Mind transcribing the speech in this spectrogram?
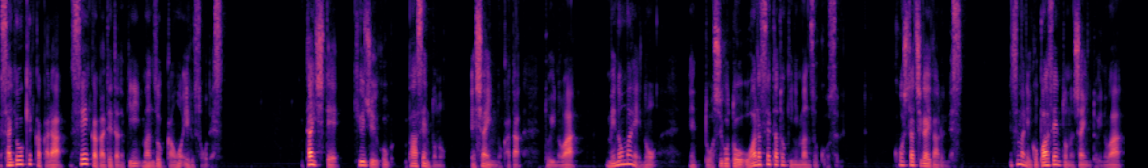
作業結果から成果が出た時に満足感を得るそうです。対して95%の社員の方、というのは、目の前の、えっと、仕事を終わらせた時に満足をする。こうした違いがあるんです。つまり5%の社員というのは、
